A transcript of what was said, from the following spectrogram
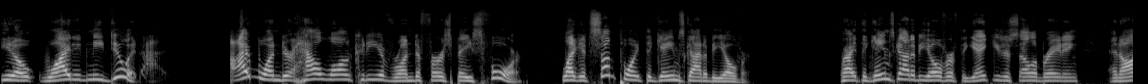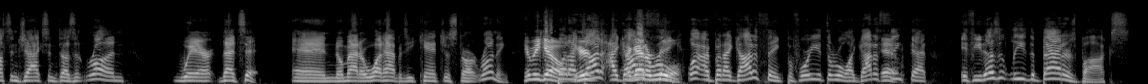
you know, why didn't he do it? I, I wonder how long could he have run to first base for? Like at some point, the game's got to be over, right? The game's got to be over if the Yankees are celebrating and Austin Jackson doesn't run. Where that's it, and no matter what happens, he can't just start running. Here we go. But I got I got a rule. Well, but I got to think before you get the rule. I got to Yeah. think that if he doesn't leave the batter's box,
